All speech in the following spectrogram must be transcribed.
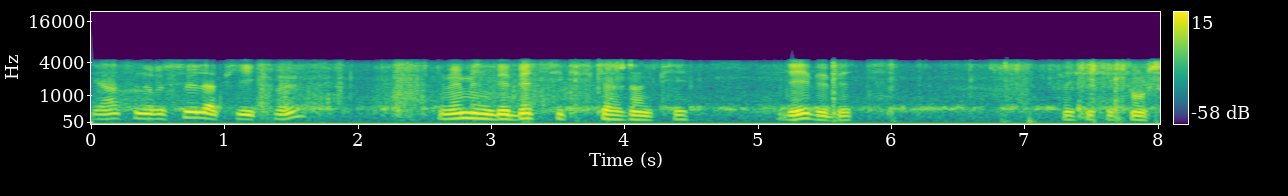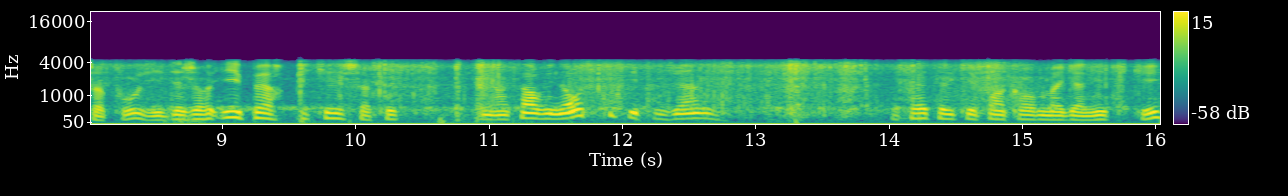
Regarde, c'est une russule à pied creux. Il y a même une bébête ici qui se cache dans le pied. Des bébêtes. Ici, c'est son chapeau. Il est déjà hyper piqué, le chapeau. Il y en sort une autre qui est plus jeune. Peut-être elle qui n'est pas encore maganée, piquée.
